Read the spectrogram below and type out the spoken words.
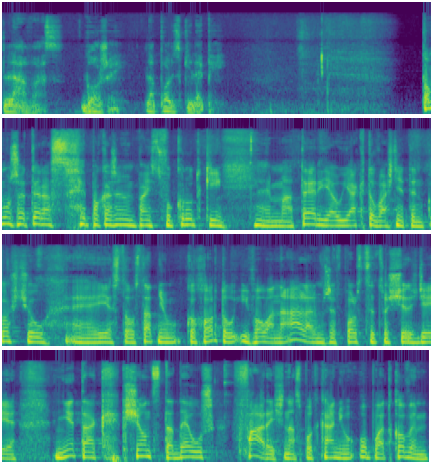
dla was gorzej, dla Polski lepiej. To może teraz pokażemy Państwu krótki e, materiał, jak to właśnie ten kościół e, jest to ostatnią kohortą i woła na alarm, że w Polsce coś się dzieje nie tak. Ksiądz Tadeusz Faryś na spotkaniu opłatkowym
